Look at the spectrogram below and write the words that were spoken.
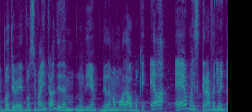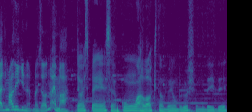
E aí você vai entrar num dilema, moral, porque ela é uma escrava de uma entidade maligna, mas ela não é má. Tem uma experiência com um Warlock também, um bruxo no D&D.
